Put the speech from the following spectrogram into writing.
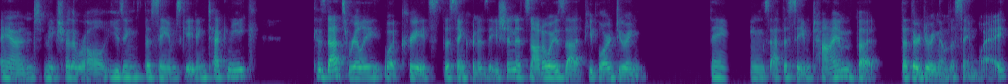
and make sure that we're all using the same skating technique because that's really what creates the synchronization. It's not always that people are doing things at the same time but that they're doing them the same way.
